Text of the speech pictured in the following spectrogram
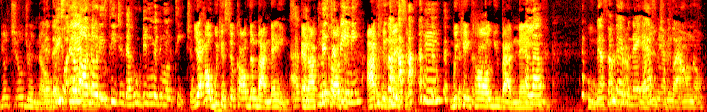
Your children know. And we they will still all know you. these teachers that who didn't really want to teach. Okay? Yeah, oh, we can still call them by names. Okay. And I could Mr. call Beanie. them- I could listen. Hmm? we can call you by name. Hello? Ooh, Now, someday we're when they ask me, I'll be like, I don't know.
